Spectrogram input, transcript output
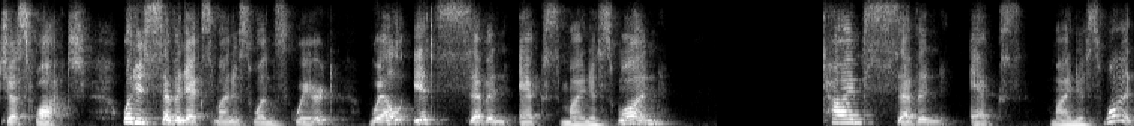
Just watch. What is 7x minus 1 squared? Well, it's 7x minus 1 times 7x minus 1.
